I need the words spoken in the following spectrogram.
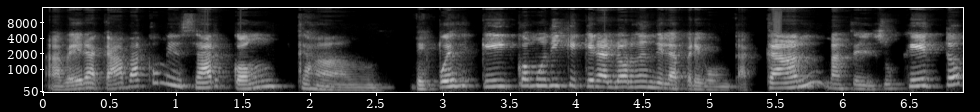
a ver, acá va a comenzar con can. Después de que, como dije que era el orden de la pregunta, can más el sujeto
